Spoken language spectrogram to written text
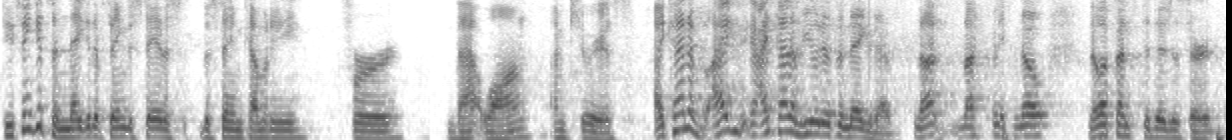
Do you think it's a negative thing to stay at a the same company for that long? I'm curious. I kind of I, I kind of view it as a negative. Not not I mean, no no offense to Digicert.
